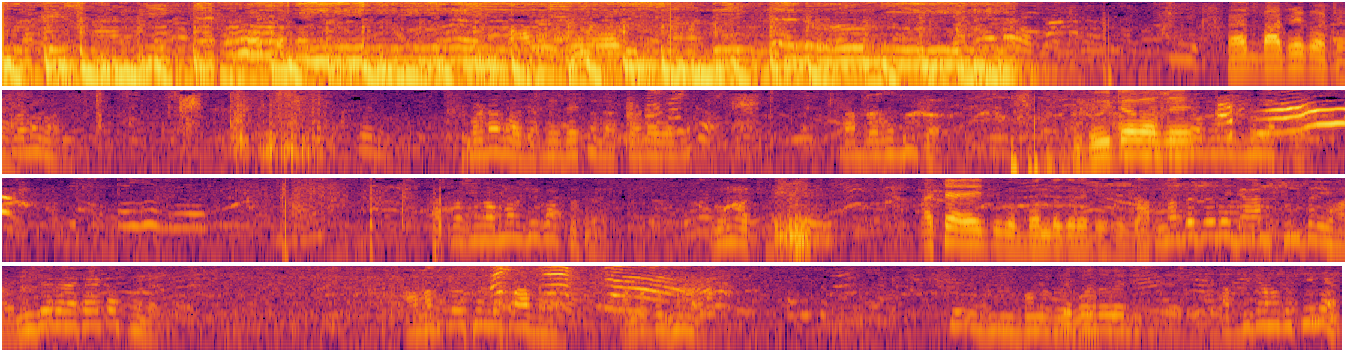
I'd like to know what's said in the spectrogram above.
मुझसे शादी करोगी मुझसे शादी करोगी রাত বাজে কটা কটা বাজে আপনি দেখছেন রাত কটা বাজে রাত বাজে দুটো দুইটা বাজে আপনার সঙ্গে আপনার কি করতেছে ঘুমাচ্ছে আচ্ছা এইটুকু বন্ধ করে দিয়েছে আপনাদের যদি গান শুনতেই হয় নিজেরা একা একা শুনেন শুনলে পাপ হয় আমরা তো ঘুমাই বন্ধ করে দিন। আপনি কি আমাকে চিনেন?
